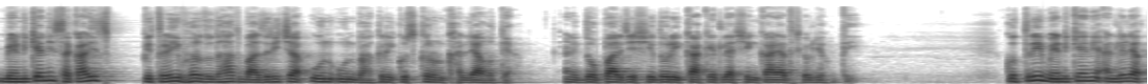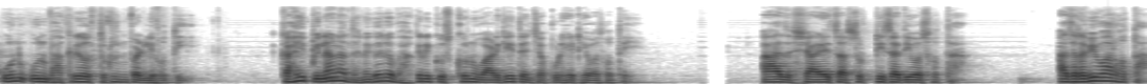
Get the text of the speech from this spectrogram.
मेंढक्यांनी सकाळीच पितळीभर दुधात बाजरीच्या ऊन ऊन भाकरी कुस्करून खाल्ल्या होत्या आणि दुपारची शिदोरी काकेतल्या शिंकाळ्यात ठेवली होती. कुत्री मेंढक्याने आणलेल्या ऊन ऊन भाकरीवर तुटून पडली होती. काही पिलांना धनगर भाकरी कुस्करून वाडगे त्यांच्या पुढे ठेवत होते. आज शाळेचा सुट्टीचा दिवस होता. आज रविवार होता.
